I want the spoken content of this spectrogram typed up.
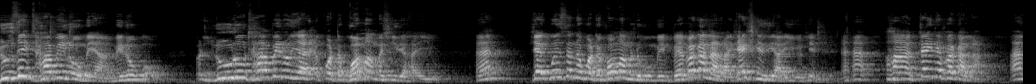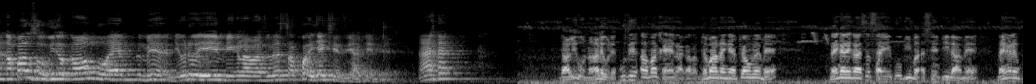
လူစိတ်ထားပေးလို့မရမင်းတို့ပေါ့လူလိုထားပေးလို့ရတယ်အကွက်တကွမ်းမှမရှိတဲ့ဟာကြီးကိုဟမ်ရိုက်ကွင်းဆက်နှစ်ကွက်တကွမ်းမှမလုပ်ဘူးမင်းဘယ်ဘက်ကလာလာရိုက်ချင်စရာကြီးပဲဖြစ်နေတယ်ဟာကြိုက်တဲ့ဘက်ကလာအာငါပေါက်ဆိုပြီးတော့ကောင်းမို့အဲမင်းမျိုးတို့ရေးမင်္ဂလာပါဆိုလဲစက်ခွက်ရိုက်ချင်စရာဖြစ်နေတယ်ဟမ်ဒါလေးကိုနားလေဦးလေဦးစင်းအာမခံရတာကတော့မြန်မာနိုင်ငံပြောင်းလဲမယ် နိုင်ငံတကာဆက်ဆံရေးပို့ပြီးမှအဆင်ပြေလာမယ်နိုင်ငံတော်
